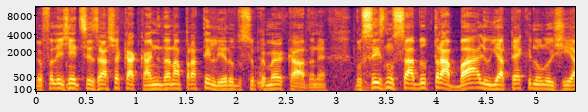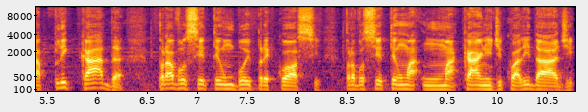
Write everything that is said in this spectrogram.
eu falei, gente, vocês acham que a carne dá na prateleira do supermercado, né? Vocês não sabem o trabalho e a tecnologia aplicada para você ter um boi precoce, para você ter uma, uma carne de qualidade,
